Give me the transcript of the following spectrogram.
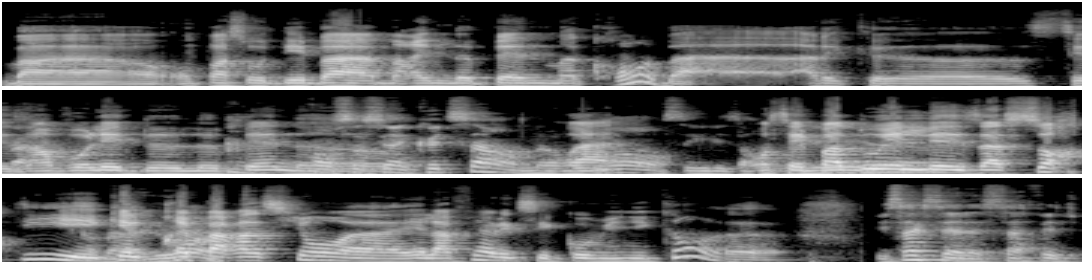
bah, on passe au débat Marine Le Pen-Macron, bah, avec euh, ces Bah, envolées de Le Pen. on euh, se souvient que de ça. hein, malheureusement, les on sait pas d'où elle les a sortis et Ah bah, quelle préparation euh, elle a fait avec ses communicants. euh. Et ça, ça, ça fait.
